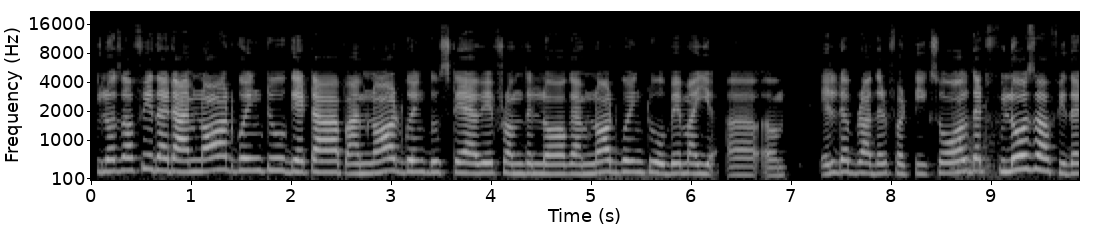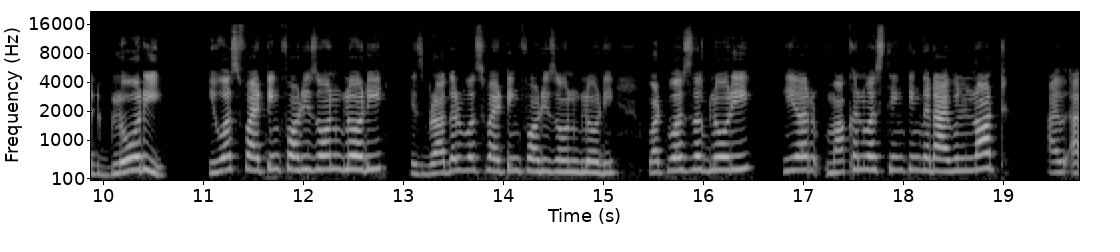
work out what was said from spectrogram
philosophy that i'm not going to get up i'm not going to stay away from the log i'm not going to obey my uh, um, elder brother Phatik. so all that philosophy that glory he was fighting for his own glory his brother was fighting for his own glory what was the glory here Makhan was thinking that i will not I,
